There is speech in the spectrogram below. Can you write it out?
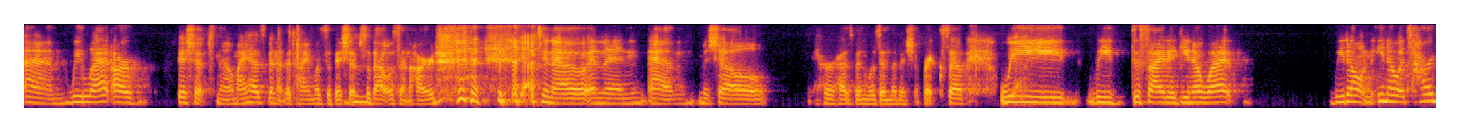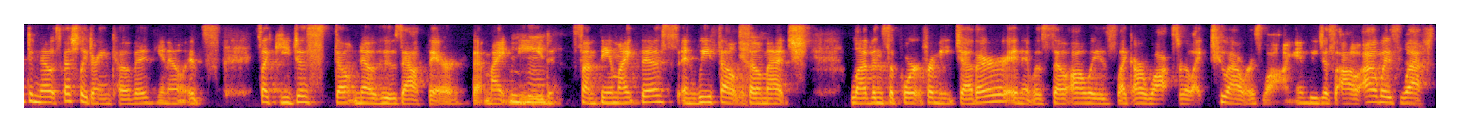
um we let our bishops know. My husband at the time was a bishop, mm-hmm. so that wasn't hard to know. And then um, Michelle, her husband was in the bishopric. So we yeah. we decided, you know what? We don't, you know, it's hard to know, especially during COVID. You know, it's it's like you just don't know who's out there that might mm-hmm. need something like this. And we felt yeah. so much love and support from each other. And it was so always like our walks were like two hours long. And we just I always left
